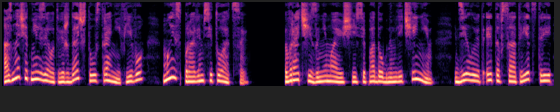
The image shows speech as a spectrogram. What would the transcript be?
А значит, нельзя утверждать, что устранив его, мы исправим ситуацию. Врачи, занимающиеся подобным лечением, делают это в соответствии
